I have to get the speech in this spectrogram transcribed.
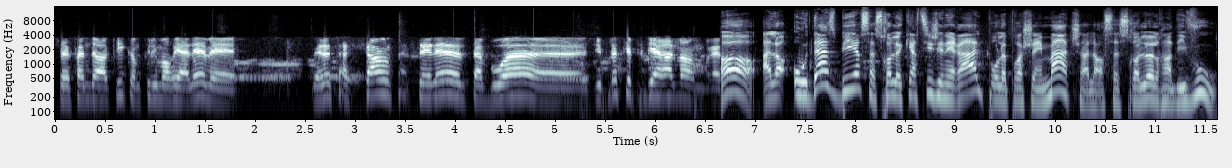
suis un fan de hockey comme tous les Montréalais, mais, mais là, ça chante, ça s'élève, ça boit. euh, j'ai presque plus de bière allemande, bref. Ah, alors, au Das Beer, ça sera le quartier général pour le prochain match. Alors, ça sera là le rendez-vous.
